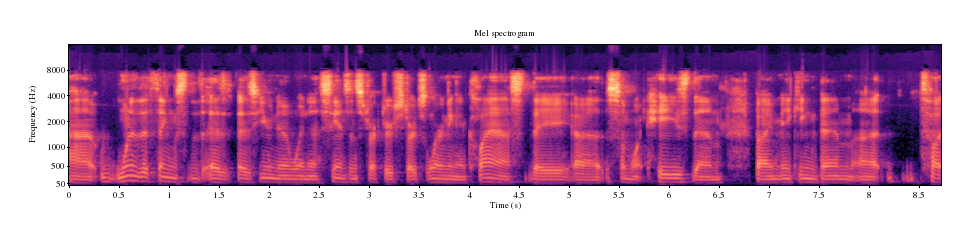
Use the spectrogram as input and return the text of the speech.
uh, one of the things, as, as, you know, when a SANS instructor starts learning a class, they uh, somewhat haze them by making them uh, t-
